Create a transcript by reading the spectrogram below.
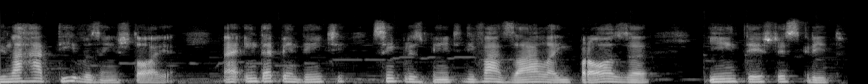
de, narrativas em história, né, independente simplesmente de vazá-la em prosa e em texto escrito.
